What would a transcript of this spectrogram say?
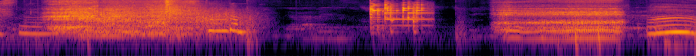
aslında ya? Sıkıldım. Hmm.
